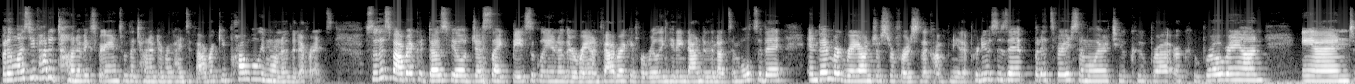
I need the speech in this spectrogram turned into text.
But unless you've had a ton of experience with a ton of different kinds of fabric, you probably won't know the difference. So this fabric does feel just like basically another rayon fabric if we're really getting down to the nuts and bolts of it. And Bemberg rayon just refers to the company that produces it, but it's very similar to Cupra or Cupro rayon. And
